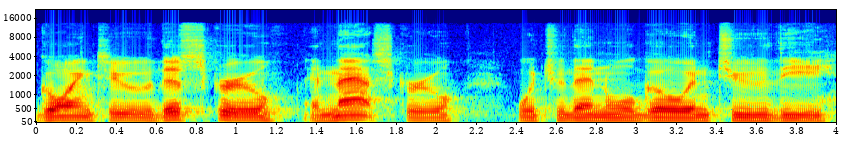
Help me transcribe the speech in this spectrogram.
going to this screw and that screw, which then will go into the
